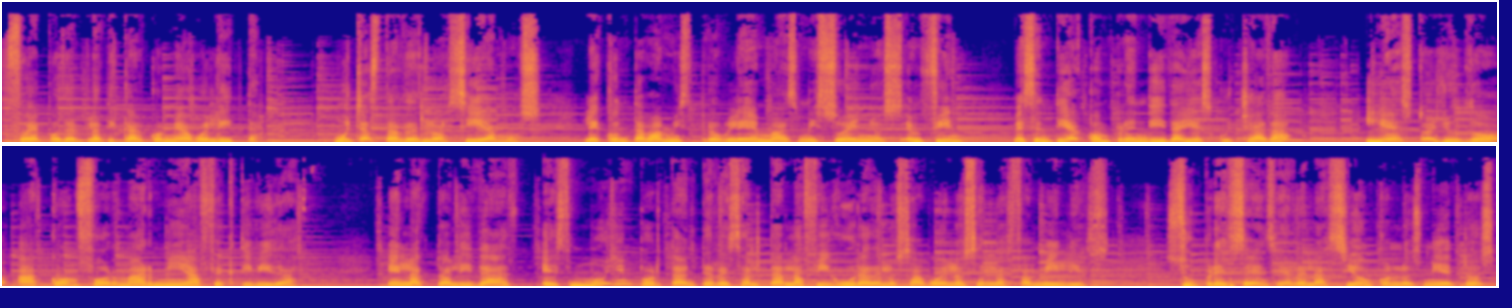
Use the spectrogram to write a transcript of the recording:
fue poder platicar con mi abuelita. Muchas tardes lo hacíamos. Le contaba mis problemas, mis sueños, en fin, me sentía comprendida y escuchada y esto ayudó a conformar mi afectividad. En la actualidad es muy importante resaltar la figura de los abuelos en las familias. Su presencia y relación con los nietos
